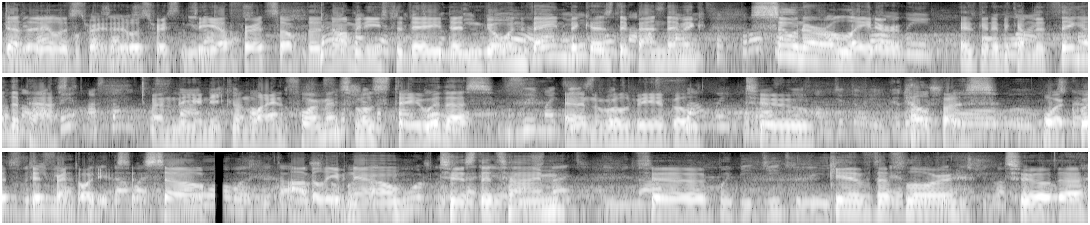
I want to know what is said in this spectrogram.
does it illustrate? It illustrates that the efforts of the nominees today didn't go in vain because the pandemic, sooner or later, is going to become the thing of the past. And the unique online formats will stay with us and will be able to help us work with different audiences. So I believe now tis the time to give the floor to the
